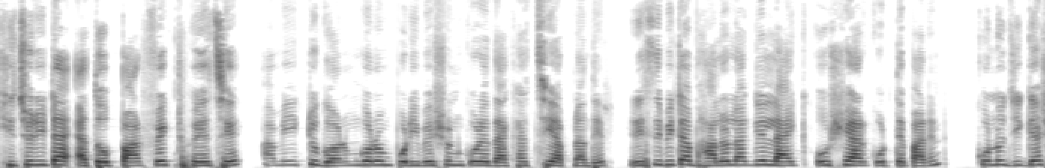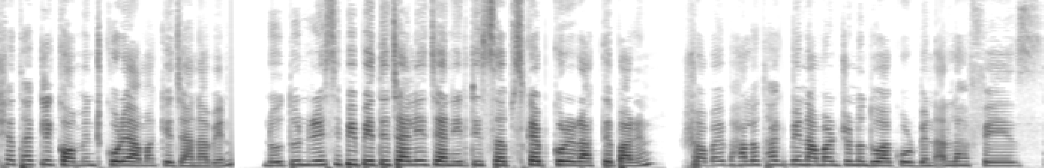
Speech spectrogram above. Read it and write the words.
খিচুড়িটা এত পারফেক্ট হয়েছে। আমি একটু গরম গরম পরিবেশন করে দেখাচ্ছি আপনাদের। রেসিপিটা ভালো লাগলে লাইক ও শেয়ার করতে পারেন। কোনো জিজ্ঞাসা থাকলে কমেন্ট করে আমাকে জানাবেন। নতুন রেসিপি পেতে চাইলে চ্যানেলটি সাবস্ক্রাইব করে রাখতে পারেন। সবাই ভালো থাকবেন, আমার জন্য দোয়া করবেন। আল্লাহ হাফেজ।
